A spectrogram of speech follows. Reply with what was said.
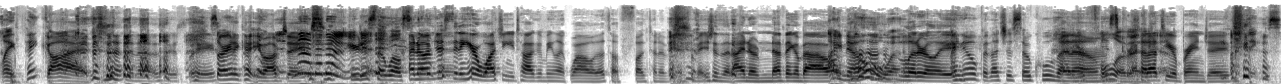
like, thank God. know, seriously. Sorry to cut you off, Jade. No, no, no. You're, you're just so well. I know. I'm just sitting here watching you talk and being like, wow, that's a fuck ton of information that I know nothing about. I know, literally. I know, but that's just so cool that you're full of it. Shout out to your brain, Jade. Thanks.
